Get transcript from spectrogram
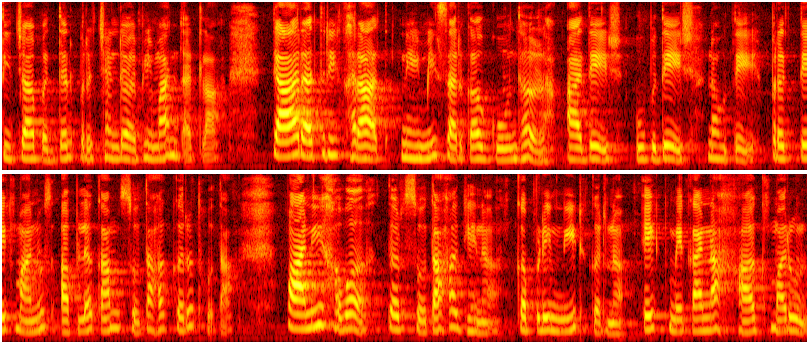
तिच्याबद्दल प्रचंड अभिमान दाटला. त्या रात्री घरात नेहमीसारखा गोंधळ आदेश उपदेश नव्हते. प्रत्येक माणूस आपलं काम स्वतः करत होता. पाणी हवं तर स्वतः घेणं कपडे नीट करणं एकमेकांना हाक मारून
